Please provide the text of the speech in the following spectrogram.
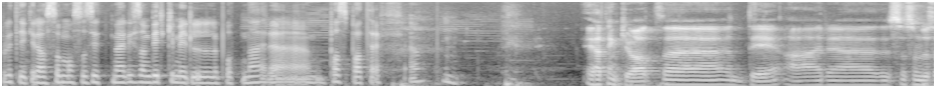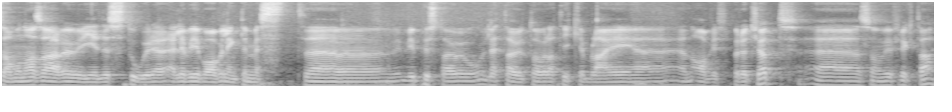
politikere, som også sitter med liksom virkemiddelpotten her, passe på at treffer. Ja. Mm. Jeg tenker jo at det er Som du sa, Mona, så er vi i det store Eller vi var vel egentlig mest Eh, vi pusta jo letta ut over at det ikke blei eh, en avgift på rødt kjøtt, eh, som vi frykta.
